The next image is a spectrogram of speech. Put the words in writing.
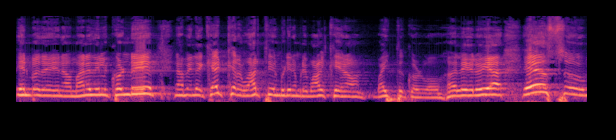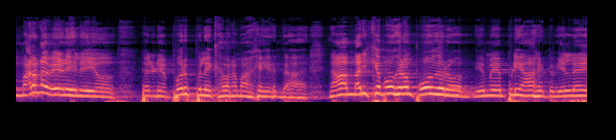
என்பதை நாம் மனதில் கொண்டு நாம் இந்த கேட்கிற வார்த்தையின்படி நம்முடைய வாழ்க்கையை நாம் வைத்துக் கொள்வோம். மரண வேளையிலேயோ தன்னுடைய பொறுப்பில் கவனமாக இருந்தார். நாம் மறிக்க போகிறோம் போகிறோம். எப்படி ஆகட்டும்? இல்லை.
